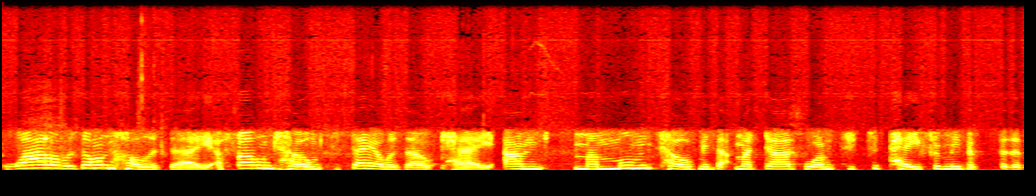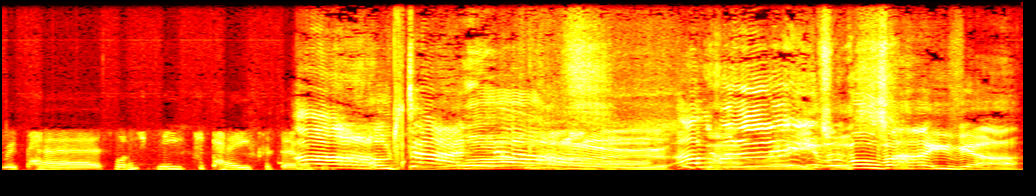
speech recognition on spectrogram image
while I was on holiday, I phoned home to say I was okay, and my mum told me that my dad wanted to pay for me the, for the repairs, wanted me to pay for them. oh, Dad, no! Unbelievable Outrageous. behaviour.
